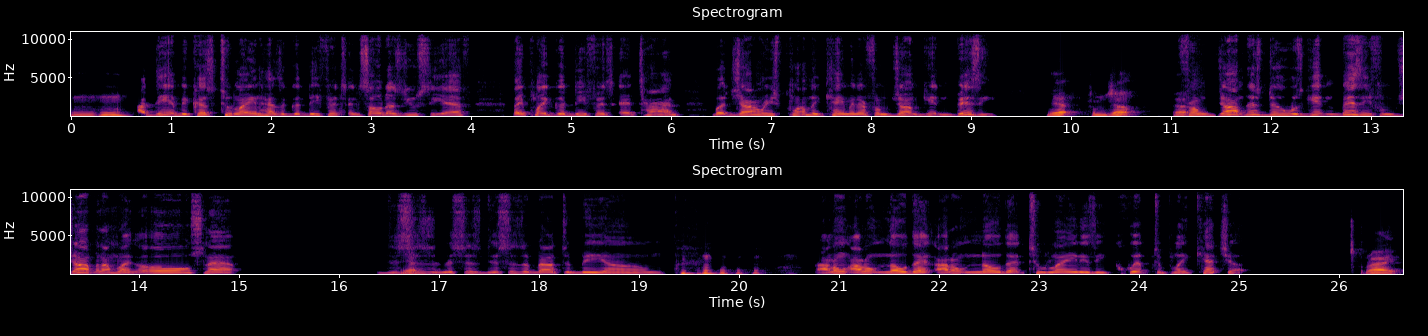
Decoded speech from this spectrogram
Mm-hmm. I did because Tulane has a good defense, and so does UCF. They play good defense at times, but John Reese Plumlee came in there from jump getting busy. Yep, from jump. Yep. From jump, this dude was getting busy from jump, and I'm like, oh snap. This yep. is this is this is about to be um I don't I don't know that I don't know that Tulane is equipped to play catch up. Right.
